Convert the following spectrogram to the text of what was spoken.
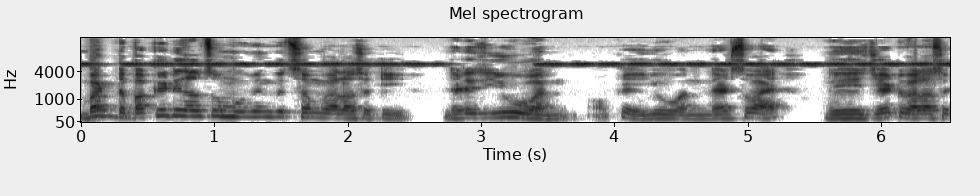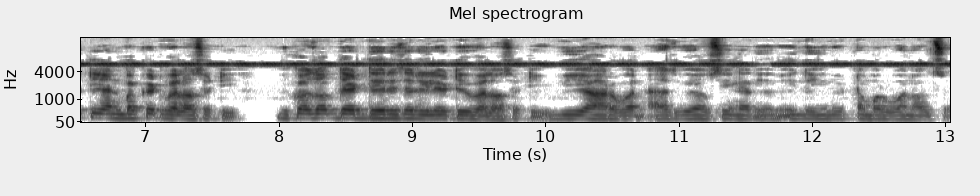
but the bucket is also moving with some velocity. That is u1 okay u1 that's why the jet velocity and bucket velocity because of that there is a relative velocity. Vr1 as we have seen in the unit number 1 also.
